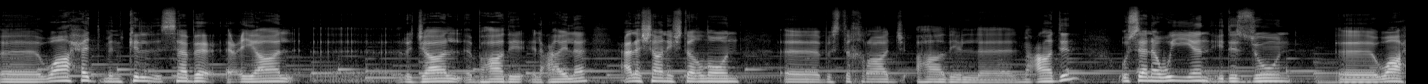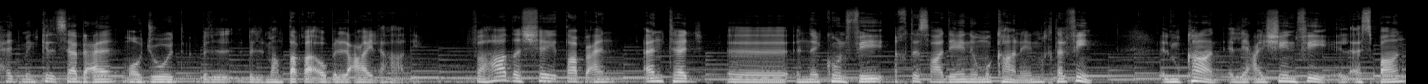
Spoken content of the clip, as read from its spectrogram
آه واحد من كل سبع عيال آه رجال بهذه العائلة علشان يشتغلون آه باستخراج هذه المعادن. وسنويا يدزون واحد من كل سبعة موجود بالمنطقة أو بالعائلة هذه. فهذا الشيء طبعا أنتج أنه يكون في اقتصادين ومكانين مختلفين. المكان اللي عايشين فيه الأسبان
